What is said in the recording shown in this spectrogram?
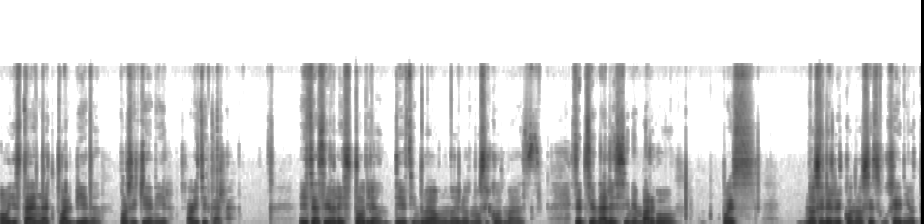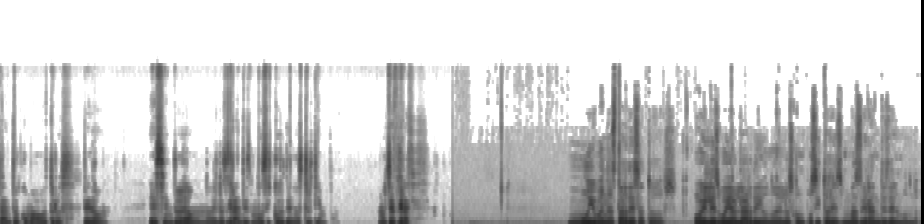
hoy está en la actual Viena, por si quieren ir a visitarla. Esa ha sido la historia de sin duda uno de los músicos más excepcionales, sin embargo, pues no se le reconoce su genio tanto como a otros, pero es sin duda uno de los grandes músicos de nuestro tiempo. Muchas gracias. Muy buenas tardes a todos. Hoy les voy a hablar de uno de los compositores más grandes del mundo,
